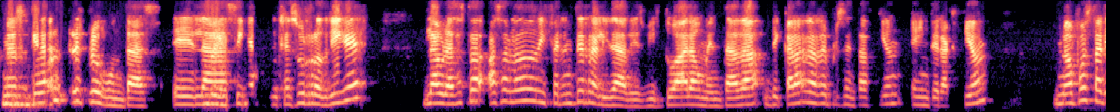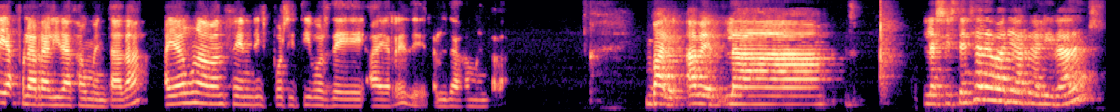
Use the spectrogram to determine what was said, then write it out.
Nos quedan tres preguntas. Eh, la siguiente, Jesús Rodríguez. Laura, has, hablado de diferentes realidades, virtual, aumentada, de cara a la representación e interacción. ¿No apostarías por la realidad aumentada? ¿Hay algún avance en dispositivos de AR, de realidad aumentada? Vale, a ver, la, la existencia de varias realidades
